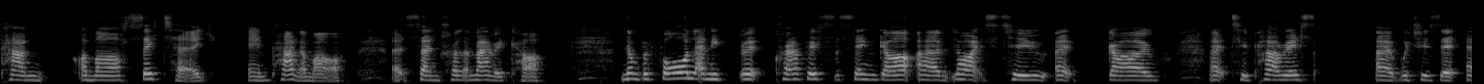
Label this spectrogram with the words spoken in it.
Panama City in Panama at Central America. Number four, Lenny uh, Kravitz, the singer, um, likes to uh, go uh, to Paris, uh, which is uh,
